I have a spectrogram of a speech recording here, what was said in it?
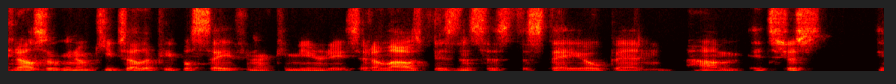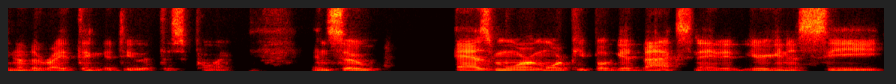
it also, you know, keeps other people safe in our communities. It allows businesses to stay open. Um, it's just, you know, the right thing to do at this point. And so, as more and more people get vaccinated, you're going to see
